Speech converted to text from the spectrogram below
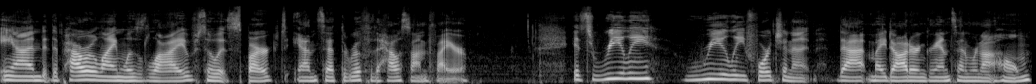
And the power line was live so it sparked and set the roof of the house on fire. It's really really fortunate that my daughter and grandson were not home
